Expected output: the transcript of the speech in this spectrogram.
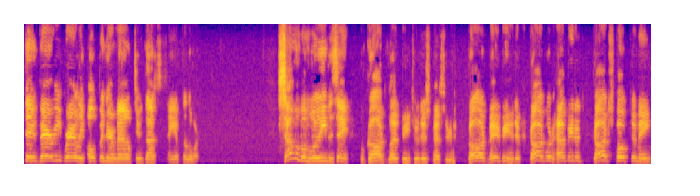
they very rarely open their mouth to thus saith the Lord. Some of them will even say, well, God led me to this message. God made me, God would have me to, God spoke to me.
